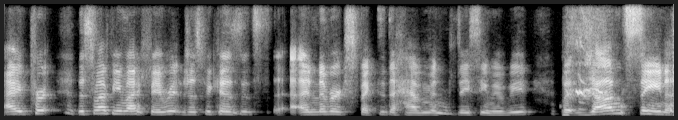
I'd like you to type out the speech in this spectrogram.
I per- this might be my favorite just because it's I never expected to have him in a DC movie, but John Cena,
